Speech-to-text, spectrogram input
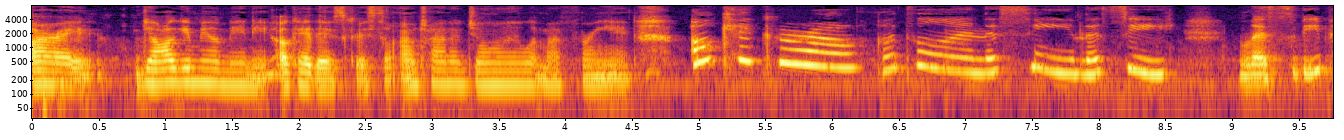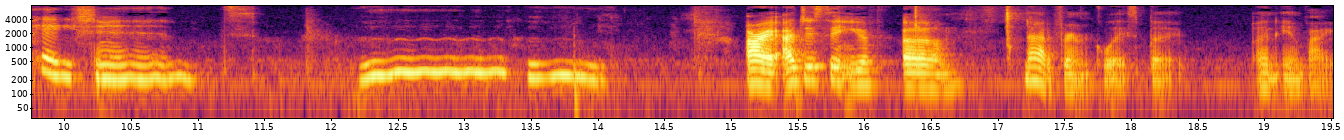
All right, y'all give me a minute. Okay, there's Crystal. I'm trying to join with my friend. Okay, girl. Hold on. Let's see. Let's see. Let's be patient. Ooh, ooh. All right, I just sent you, um, not a friend request, but an invite.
